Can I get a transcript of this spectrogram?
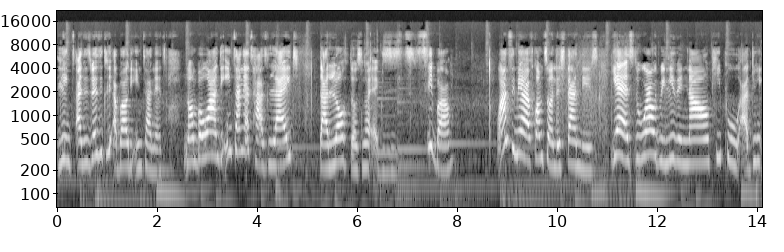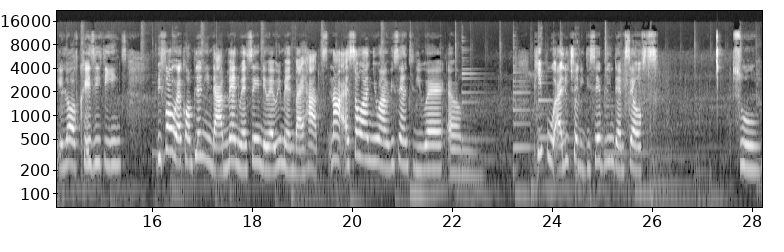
linked and it's basically about the internet. Number one, the internet has lied that love does not exist. Siba, one thing I have come to understand is yes, the world we live in now, people are doing a lot of crazy things. Before we were complaining that men were saying they were women by heart. Now I saw one new one recently where um people are literally disabling themselves to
